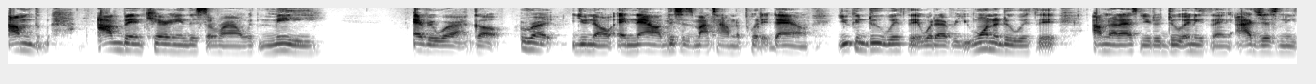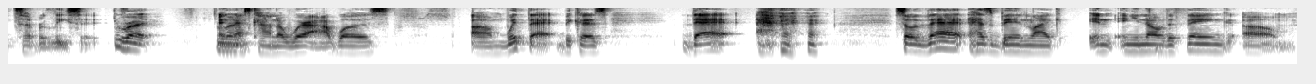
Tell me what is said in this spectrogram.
I'm, the, I've been carrying this around with me everywhere I go. Right. You know, and now this is my time to put it down. You can do with it whatever you want to do with it. I'm not asking you to do anything. I just need to release it. Right. And Right. that's kind of where I was um, with that because that, so that has been like, and, and you know, the thing, um,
